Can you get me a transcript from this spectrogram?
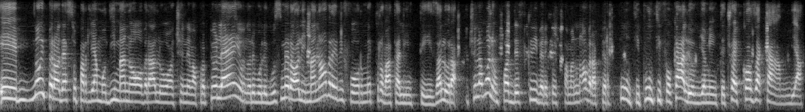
E noi però adesso parliamo di manovra, lo accenneva proprio lei, onorevole Gusmeroli, manovra e riforme trovata l'intesa. Allora, ce la vuole un po' descrivere questa manovra per punti, punti focali ovviamente, cioè cosa cambia,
